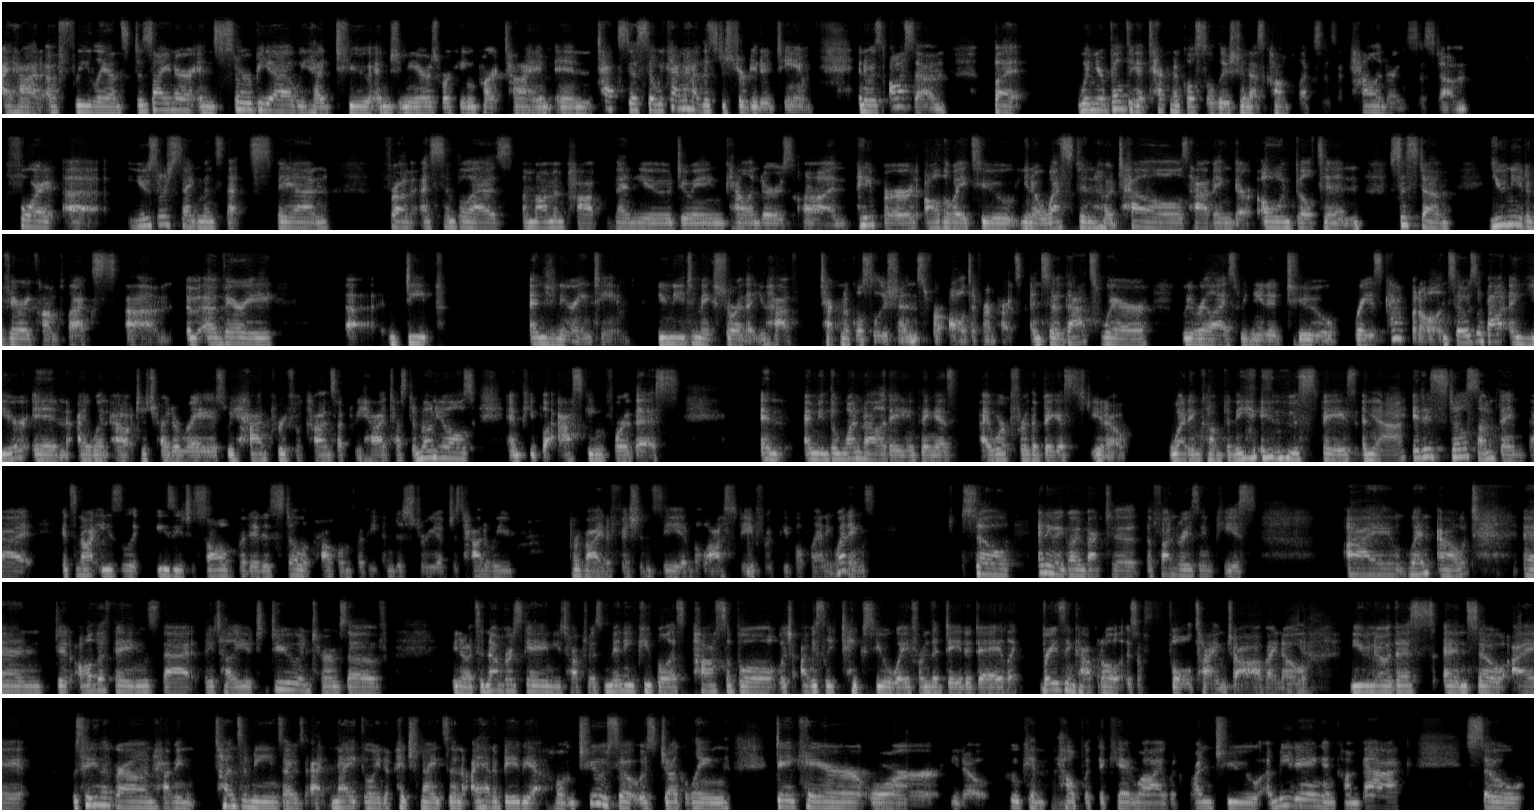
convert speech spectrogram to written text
I had a freelance designer in Serbia. We had two engineers working part time in Texas. So, we kind of had this distributed team. And it was awesome. But when you're building a technical solution as complex as a calendaring system for uh, user segments that span from as simple as a mom and pop venue doing calendars on paper all the way to you know westin hotels having their own built-in system you need a very complex um, a, a, very uh, deep engineering team. You need to make sure that you have technical solutions for all different parts. And so that's where we realized we needed to raise capital. And so it was about a year in, I went out to try to raise. We had proof of concept, we had testimonials, and people asking for this. And I mean, the one validating thing is I work for the biggest, you know, wedding company in the space. And yeah. it is still something that it's not easily easy to solve, but it is still a problem for the industry of just how do we provide efficiency and velocity for people planning weddings. So, anyway, going back to the fundraising piece, I went out and did all the things that they tell you to do in terms of, you know, it's a numbers game. You talk to as many people as possible, which obviously takes you away from the day to day. Like raising capital is a full time job. I know yeah. you know this. And so I was hitting the ground, having tons of meetings. I was at night going to pitch nights, and I had a baby at home too. So it was juggling daycare or, you know, who can mm-hmm. help with the kid while I would run to a meeting and come back. So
